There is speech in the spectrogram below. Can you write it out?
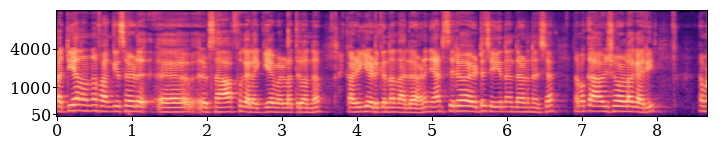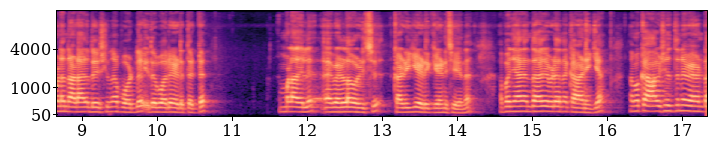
പറ്റിയാൽ ഒന്ന് ഫംഗിസൈഡ് സാഫ് കലക്കിയ വെള്ളത്തിലൊന്ന് കഴുകിയെടുക്കുന്നത് നല്ലതാണ്. ഞാൻ സ്ഥിരമായിട്ട് ചെയ്യുന്നത് എന്താണെന്ന് വെച്ചാൽ നമുക്ക് ആവശ്യമുള്ള കരി നമ്മൾ നടാൻ ഉദ്ദേശിക്കുന്ന പോട്ടിൽ ഇതുപോലെ എടുത്തിട്ട് നമ്മളതിൽ വെള്ളം ഒഴിച്ച് കഴുകിയെടുക്കുകയാണ് ചെയ്യുന്നത്. അപ്പോൾ ഞാൻ എന്തായാലും ഇവിടെ ഒന്ന് കാണിക്കാം. നമുക്ക് ആവശ്യത്തിന് വേണ്ട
